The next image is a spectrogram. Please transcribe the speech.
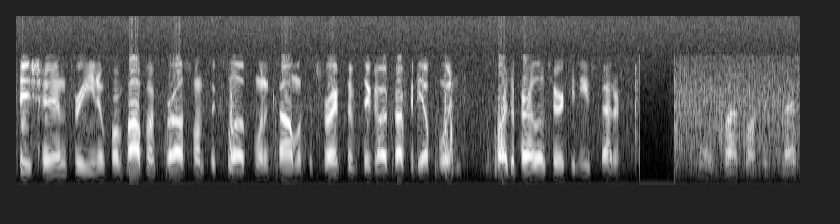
Citation 3 Uniform Papa, cross 16 left, wind calm, 16 right, clear for takeoff, traffic in the upwind. Part the parallel to Hurricane East pattern. Okay, class 16 left,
